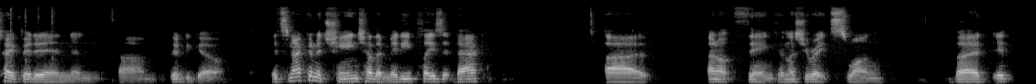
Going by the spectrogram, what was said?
type it in and um, good to go. It's not going to change how the MIDI plays it back. Uh, I don't think, unless you write swung. But it,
